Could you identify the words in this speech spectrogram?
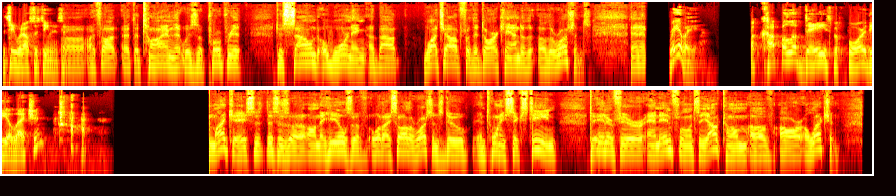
Let's see what else is Dean going to say. Uh, I thought at the time that was appropriate to sound a warning about watch out for the dark hand of the, of the Russians. And in- really, a couple of days before the election? In my case, this is uh, on the heels of what I saw the Russians do in 2016 to interfere and influence the outcome of our election.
